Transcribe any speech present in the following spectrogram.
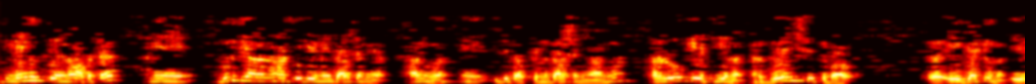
මේනුත් වෙනවා අපට මේ බුදු පියාණන් වහන්සේගේ මේ දර්ශනය අනුව මේ ඉදිරිපත් කරන දර්ශනය අනුව අර ලෝකයේ තියෙන අර ද්වේෂිත බව ඒ ගැටුම ඒ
